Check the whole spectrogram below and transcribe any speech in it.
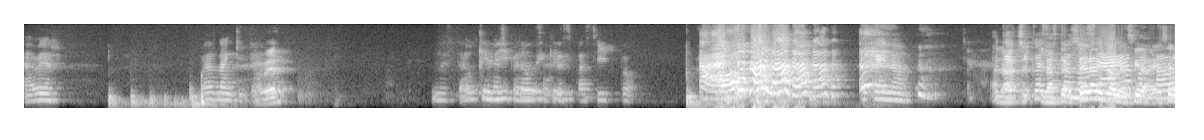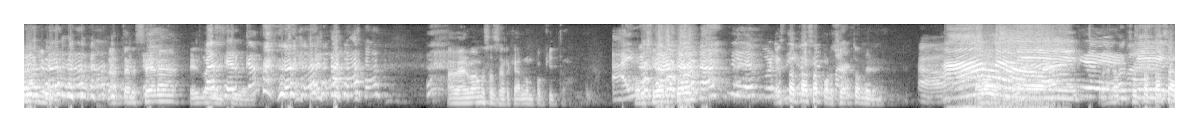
A ver. Más blanquita. A ver. Nuestra última Quedito, esperanza. y Despacito. Ok, no. La, chicos, la esto no tercera es la vencida. es favor. la, la tercera es la ¿Más vencida. cerca? A ver, vamos a acercarlo un poquito. Ay, Por no. cierto, Sí, de por esta sí. taza, por cierto, miren. Bueno, pues esta taza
